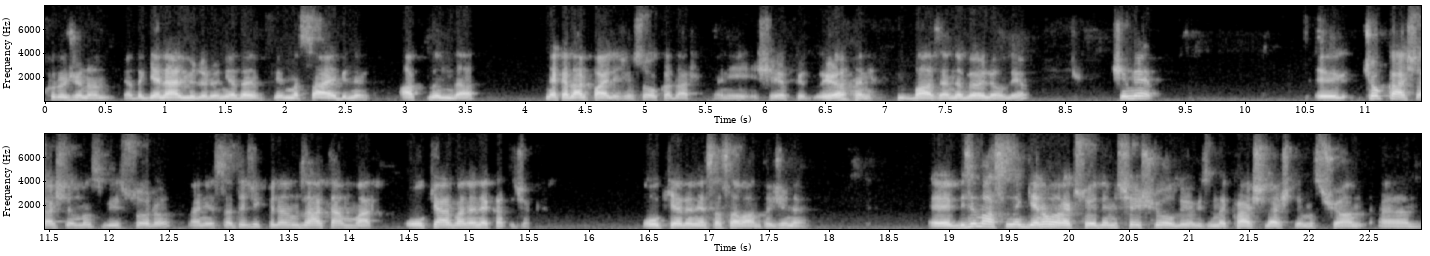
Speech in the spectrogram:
kurucunun ya da genel müdürün ya da firma sahibinin aklında ne kadar paylaşırsa o kadar hani şey yapıyor. Hani bazen de böyle oluyor. Şimdi e, çok karşılaştığımız bir soru. Hani stratejik planım zaten var. OKR bana ne katacak? OKR'ın esas avantajı ne? E, bizim aslında genel olarak söylediğimiz şey şu oluyor. Bizim de karşılaştığımız şu an e,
